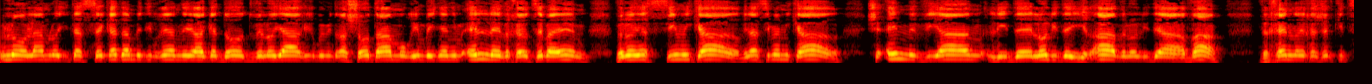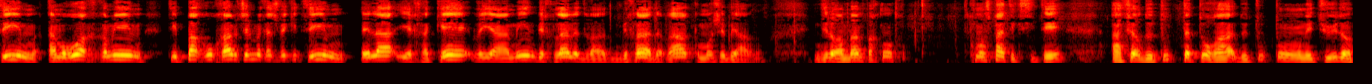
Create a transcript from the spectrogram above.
לעולם לא יתעסק אדם בדברי האגדות ולא יעריך במדרשות האמורים בעניינים אלה וכיוצא בהם ולא ישים עיקר ולא ישים עיקר שאין מביאם לידי, לא לידי יראה ולא לידי אהבה וכן לא יחשב קיצים אמרו החכמים טיפח רוחם של מחשבי קיצים אלא יחכה ויאמין בכלל הדבר, בכלל הדבר כמו שביארנו dit le Rambam, par contre, commence pas à t'exciter à faire de toute ta Torah, de toute ton étude,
